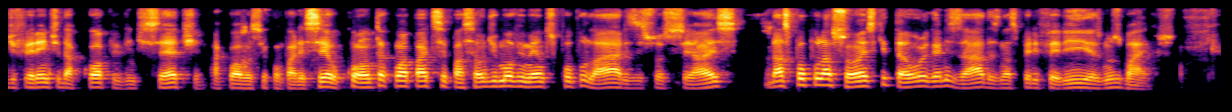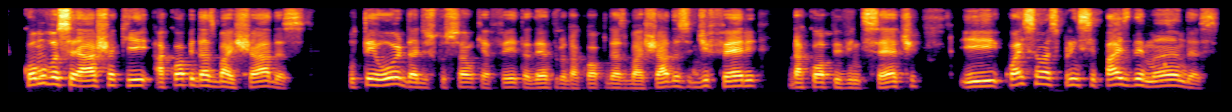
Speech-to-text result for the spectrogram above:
diferente da COP 27, a qual você compareceu, conta com a participação de movimentos populares e sociais das populações que estão organizadas nas periferias, nos bairros. Como você acha que a COP das Baixadas, o teor da discussão que é feita dentro da COP das Baixadas, difere da COP 27 e quais são as principais demandas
